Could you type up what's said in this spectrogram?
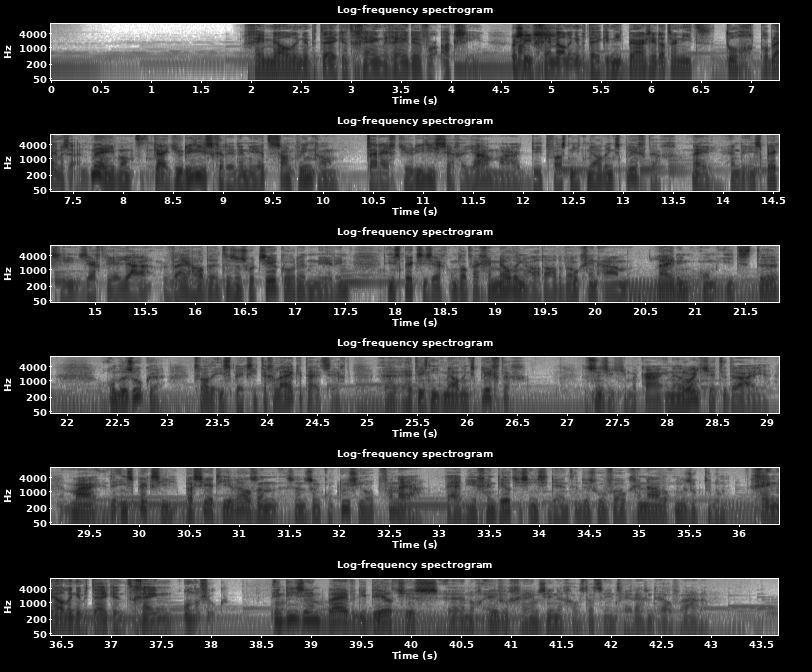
Geen meldingen betekent geen reden voor actie. Precies. Maar geen meldingen betekent niet per se dat er niet toch problemen zijn. Nee, want kijk, juridisch geredeneerd, Sanquin kan terecht juridisch zeggen: ja, maar dit was niet meldingsplichtig. Nee, en de inspectie zegt weer: ja, wij hadden, het is een soort cirkelredenering. De inspectie zegt: omdat wij geen meldingen hadden, hadden we ook geen aanleiding om iets te onderzoeken. Terwijl de inspectie tegelijkertijd zegt: uh, het is niet meldingsplichtig. Dus dan zit je elkaar in een rondje te draaien. Maar de inspectie baseert hier wel zijn, zijn, zijn conclusie op van, nou ja, wij hebben hier geen deeltjesincidenten, dus we hoeven ook geen nader onderzoek te doen. Geen meldingen betekent geen onderzoek. In die zin blijven die deeltjes uh, nog even geheimzinnig als dat ze in 2011 waren.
